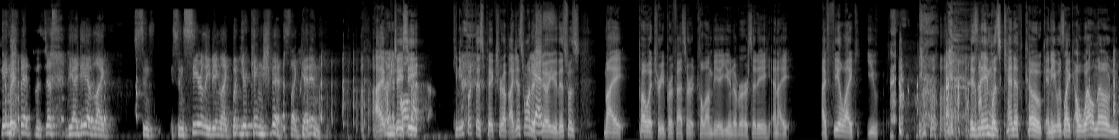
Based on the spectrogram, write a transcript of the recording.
King Wait. Schmidt was just the idea of like sin- sincerely being like, but you're King Schmitz. Like, get in. I, I mean, JC, that- can you put this picture up? I just want to Yes. show you. This was my poetry professor at Columbia University, and I, I feel like you. His name was Kenneth Koch, and he was like a well-known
